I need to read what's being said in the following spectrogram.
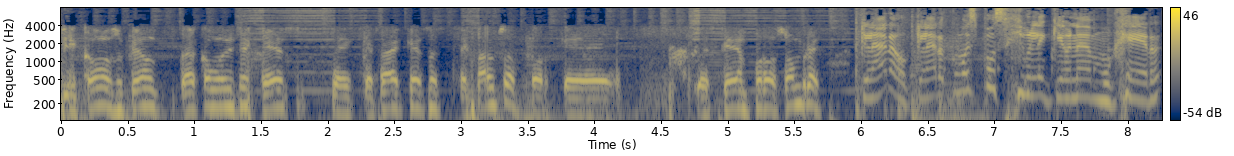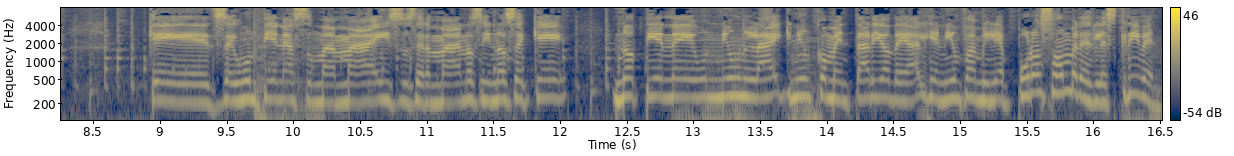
¿Y cómo supieron? ¿Cómo dice que eh, que sabe que eso es falso? Porque les queden puros hombres. Claro, claro. ¿Cómo es posible que una mujer que según tiene a su mamá y sus hermanos y no sé qué, no tiene un- ni un like, ni un comentario de alguien, ni un familiar? Puros hombres le escriben.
